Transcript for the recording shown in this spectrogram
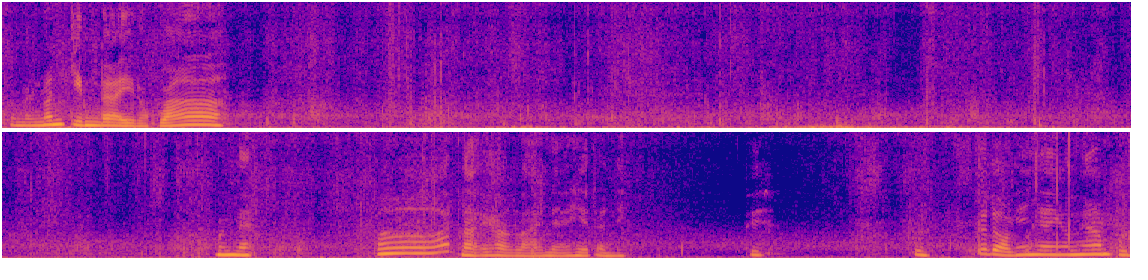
แต่ มันมันกินได้ดอกว่ามึงนะป๊าดหลายค่ะหลายเนี่เฮ็ดอันนี้ พี่คุณกระดอกใหญ่ๆงามๆคุณ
